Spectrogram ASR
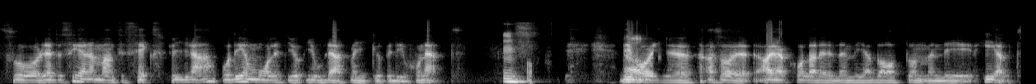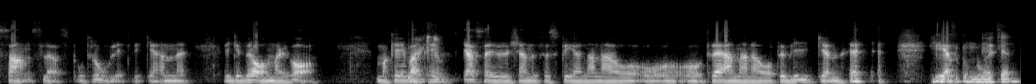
så reducerar man till 6-4 och det målet gjorde att man gick upp i division 1. Mm. Det ja. var ju, alltså, ja, jag kollade den via datorn men det är helt sanslöst otroligt vilken, vilket drama det var. Man kan ju bara Verkligen. tänka sig hur det kändes för spelarna och, och, och tränarna och publiken. helt Verkligen.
